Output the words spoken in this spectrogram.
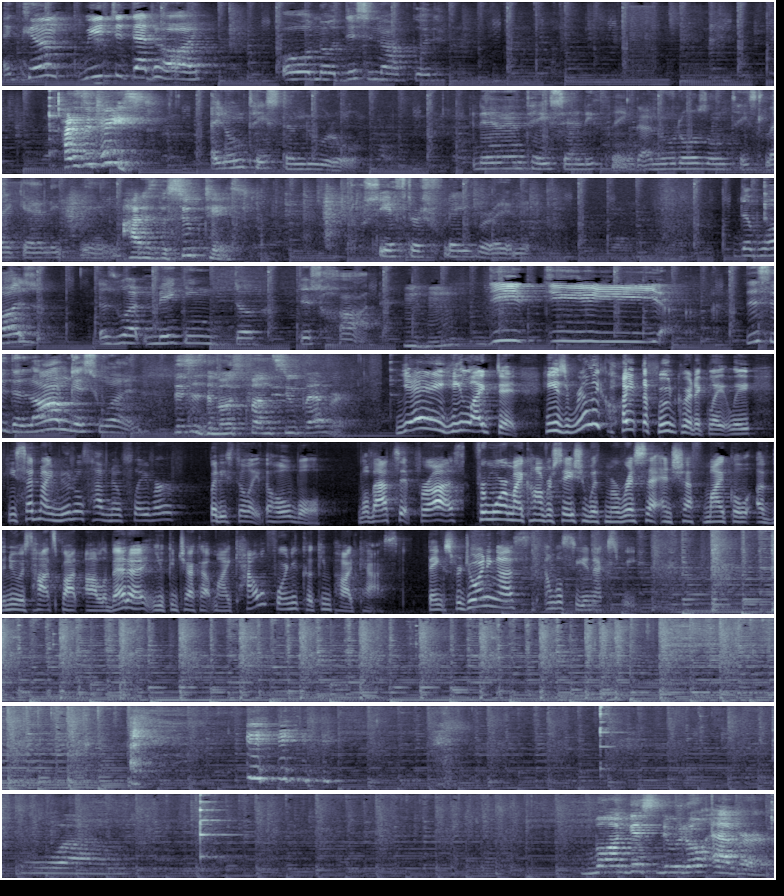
I can't reach it that high. Oh no, this is not good. How does it taste? I don't taste the noodle. It didn't taste anything. The noodles don't taste like anything. How does the soup taste? See if there's flavor in it. The was is what making the this hot. Mm-hmm. This is the longest one. This is the most fun soup ever. Yay, he liked it. He's really quite the food critic lately. He said my noodles have no flavor, but he still ate the whole bowl. Well, that's it for us. For more of my conversation with Marissa and Chef Michael of the newest hotspot, Olivetta, you can check out my California Cooking Podcast. Thanks for joining us, and we'll see you next week. Longest noodle ever.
